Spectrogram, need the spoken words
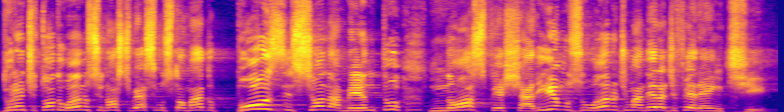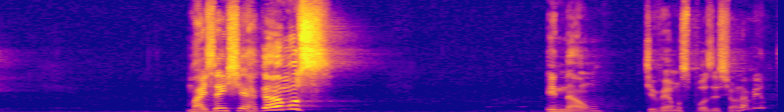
durante todo o ano, se nós tivéssemos tomado posicionamento, nós fecharíamos o ano de maneira diferente. Mas enxergamos e não tivemos posicionamento.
